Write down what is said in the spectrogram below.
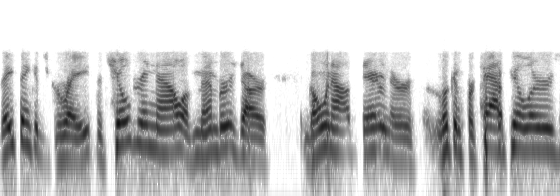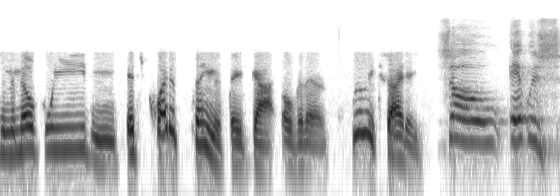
They think it's great. The children now of members are going out there and they're looking for caterpillars in the milkweed. And it's quite a thing that they've got over there. Really exciting. So it was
